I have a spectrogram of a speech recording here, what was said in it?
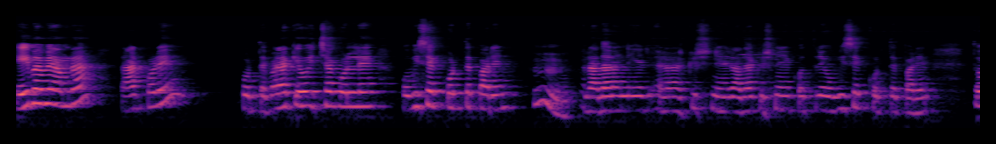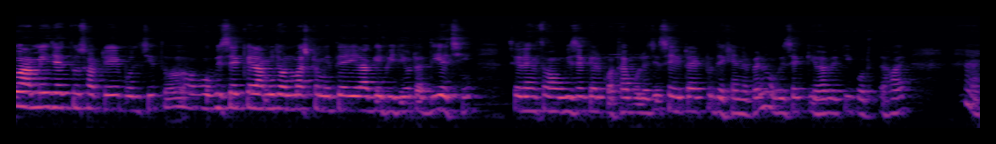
এইভাবে আমরা তারপরে করতে পারে। আর কেউ ইচ্ছা করলে অভিষেক করতে পারেন। হুম, রাধারানীর কৃষ্ণের রাধা কৃষ্ণের ক্ষেত্রে অভিষেক করতে পারেন। তো আমি যেহেতু শটে বলছি, তো অভিষেকের আমি জন্মাষ্টমীতে এর আগে ভিডিওটা দিয়েছি। সেদিন অভিষেকের কথা বলেছি, সেইটা একটু দেখে নেবেন অভিষেক কীভাবে কী করতে হয়। হ্যাঁ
